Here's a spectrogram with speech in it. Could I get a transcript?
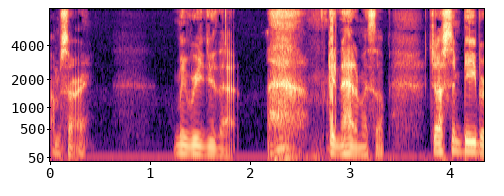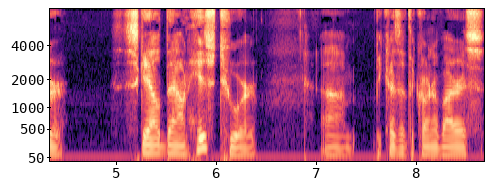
I'm sorry. Let me redo that. Getting ahead of myself. Justin Bieber scaled down his tour um, because of the coronavirus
